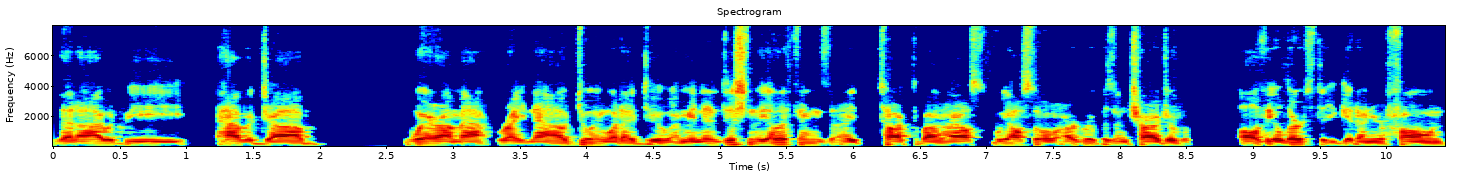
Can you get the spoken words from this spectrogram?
that I would be have a job where I'm at right now doing what I do. I mean, in addition to the other things I talked about, I also we also our group is in charge of all the alerts that you get on your phone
